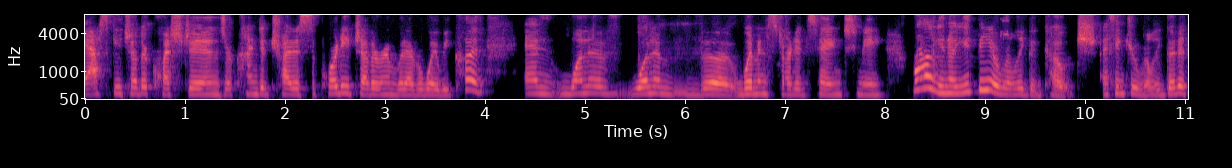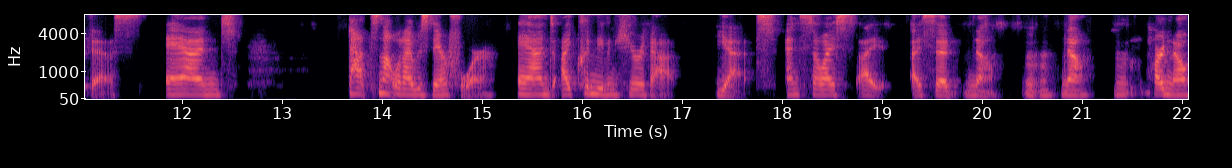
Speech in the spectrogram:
ask each other questions or kind of try to support each other in whatever way we could. And one of one of the women started saying to me well you know you'd be a really good coach. I think you're really good at this. And that's not what i was there for. And i couldn't even hear that yet. And so i i, I said no no mm, hard no.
